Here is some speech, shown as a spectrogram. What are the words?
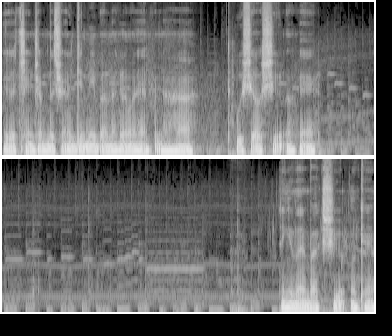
There's a change up that's trying to get me, but I'm not gonna know what happened. Haha. The blue shell shoot, okay. That back shoot, okay.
